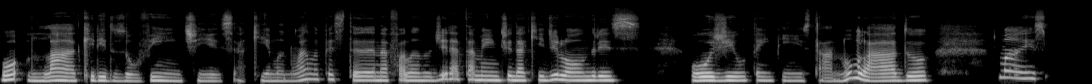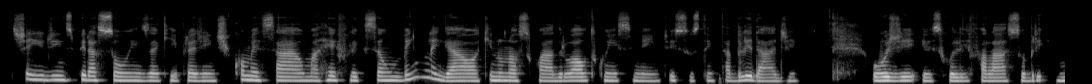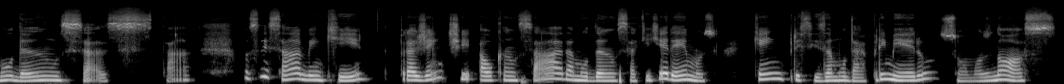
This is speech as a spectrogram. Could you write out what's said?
Olá, queridos ouvintes. Aqui é Manuela Pestana, falando diretamente daqui de Londres. Hoje o tempinho está nublado, mas cheio de inspirações aqui para a gente começar uma reflexão bem legal aqui no nosso quadro Autoconhecimento e Sustentabilidade. Hoje eu escolhi falar sobre mudanças, tá? Vocês sabem que para a gente alcançar a mudança que queremos, quem precisa mudar primeiro somos nós,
